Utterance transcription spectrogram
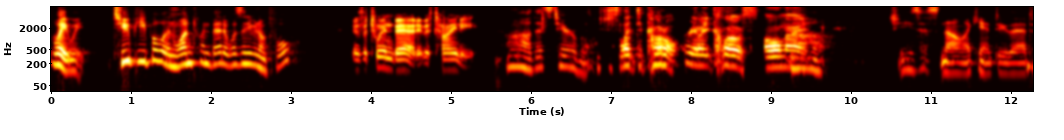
wait, wait. Two people in one twin bed. It wasn't even a full. It was a twin bed. It was tiny. Oh, that's terrible. Just like to cuddle really close all night. Oh, Jesus, no, I can't do that.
